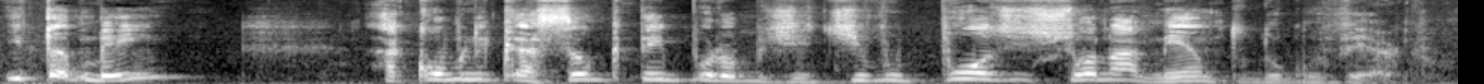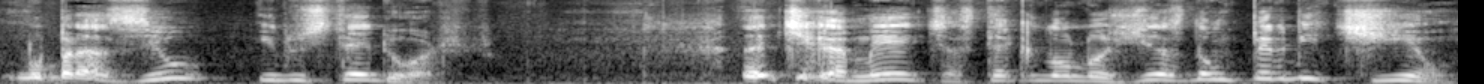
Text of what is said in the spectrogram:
E também a comunicação que tem por objetivo o posicionamento do governo no Brasil e no exterior. Antigamente, as tecnologias não permitiam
